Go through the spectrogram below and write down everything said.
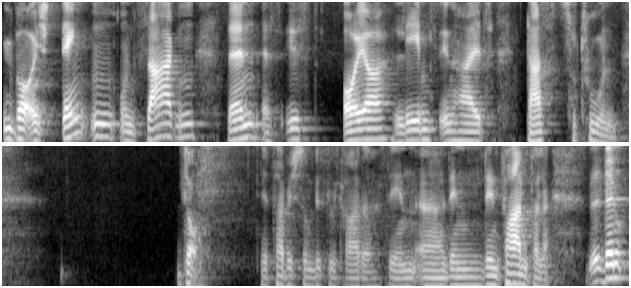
über euch denken und sagen, denn es ist euer Lebensinhalt, das zu tun. So, Jetzt habe ich so ein bisschen gerade den, äh, den, den Faden verloren. Denn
